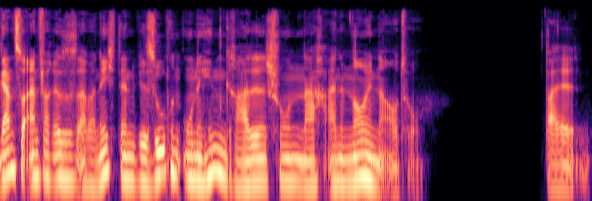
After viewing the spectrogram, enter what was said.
ganz so einfach ist es aber nicht, denn wir suchen ohnehin gerade schon nach einem neuen Auto. Weil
